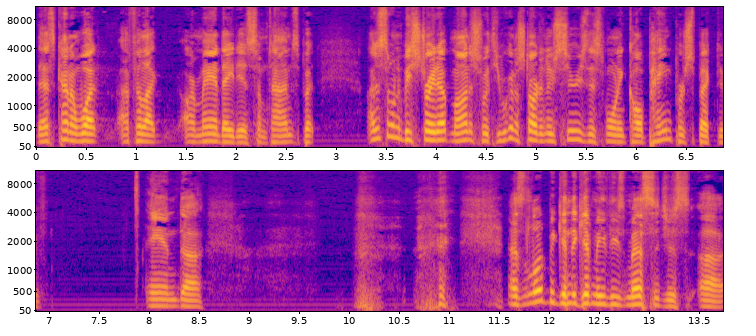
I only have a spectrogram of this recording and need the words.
that's kind of what I feel like our mandate is sometimes. But I just want to be straight up and honest with you. We're going to start a new series this morning called Pain Perspective, and uh, as the Lord began to give me these messages, uh,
